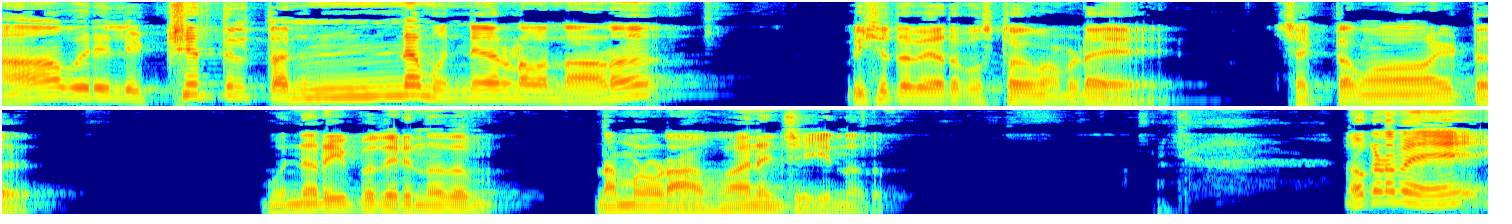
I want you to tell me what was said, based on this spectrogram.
ആ ഒരു ലക്ഷ്യത്തിൽ തന്നെ മുന്നേറണമെന്നാണ് വിശുദ്ധ വേദപുസ്തകം അവിടെ ശക്തമായിട്ട് മുന്നറിയിപ്പ് തരുന്നതും നമ്മളോട് ആഹ്വാനം ചെയ്യുന്നതും. നോക്കണമേ.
